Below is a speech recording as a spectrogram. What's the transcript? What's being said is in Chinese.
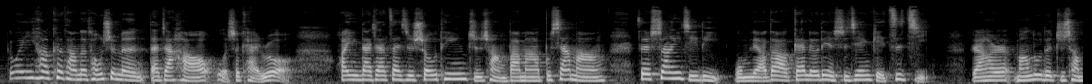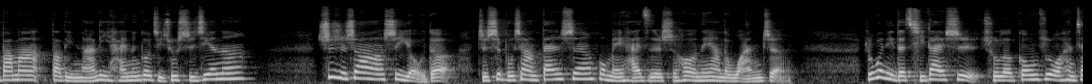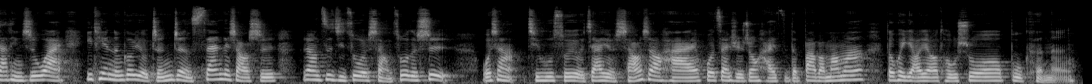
各位一号课堂的同学们，大家好，我是凯若，欢迎大家再次收听《职场爸妈不瞎忙》。在上一集里，我们聊到该留点时间给自己。然而，忙碌的职场爸妈到底哪里还能够挤出时间呢？事实上是有的，只是不像单身或没孩子的时候那样的完整。如果你的期待是除了工作和家庭之外，一天能够有整整三个小时让自己做想做的事，我想几乎所有家有小小孩或在学中孩子的爸爸妈妈都会摇摇头说不可能。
